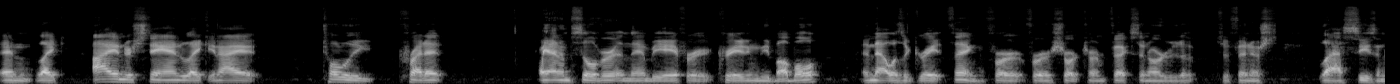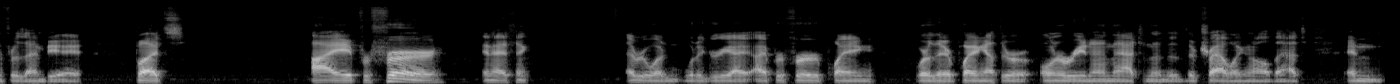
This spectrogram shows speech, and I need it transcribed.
And like I understand, like, and I totally credit Adam Silver and the NBA for creating the bubble, and that was a great thing for for a short term fix in order to to finish last season for the NBA. But I prefer, and I think everyone would agree, I, I prefer playing where they're playing at their own arena and that, and then they're traveling and all that. And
